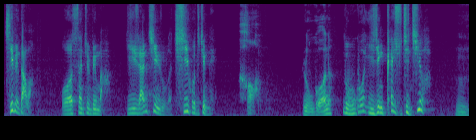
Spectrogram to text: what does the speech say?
启禀大王，我三军兵马已然进入了齐国的境内。好，鲁国呢？鲁国已经开始进击了。嗯，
